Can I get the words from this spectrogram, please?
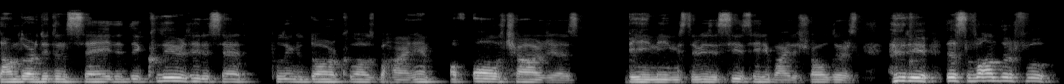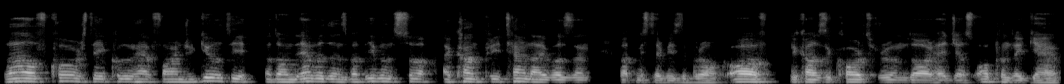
Dumbledore didn't say dedi. Cleared, Harry said, pulling the door closed behind him of all charges. Beaming, Mr. Weasley seized Harry by the shoulders. Harry, that's wonderful. Well, of course, they couldn't have found you guilty, not on the evidence, but even so, I can't pretend I wasn't. But Mr. Weasley broke off because the courtroom door had just opened again.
